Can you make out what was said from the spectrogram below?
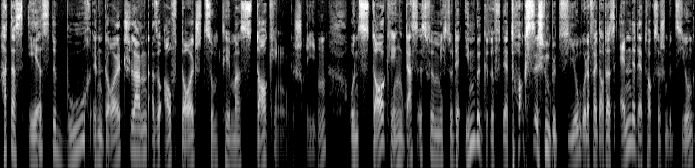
hat das erste Buch in Deutschland, also auf Deutsch zum Thema Stalking geschrieben. Und Stalking, das ist für mich so der Inbegriff der toxischen Beziehung oder vielleicht auch das Ende der toxischen Beziehung.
